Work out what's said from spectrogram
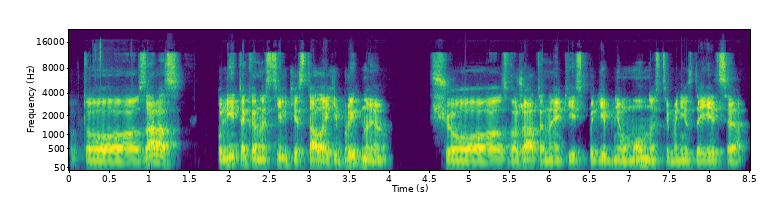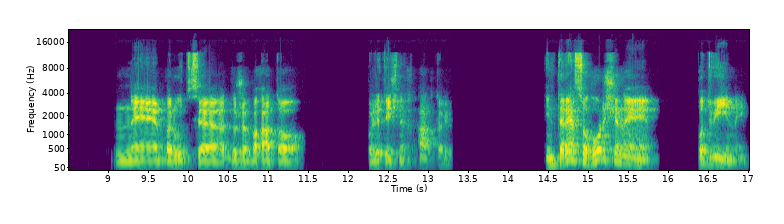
Тобто зараз політика настільки стала гібридною, що зважати на якісь подібні умовності, мені здається, не беруться дуже багато політичних акторів. Інтерес Угорщини подвійний.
